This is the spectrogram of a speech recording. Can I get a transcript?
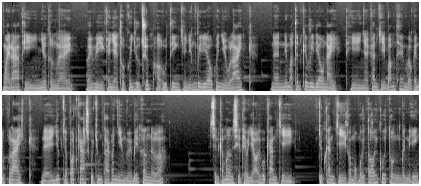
Ngoài ra thì như thường lệ, bởi vì cái giải thuật của youtube họ ưu tiên cho những video có nhiều like, nên nếu mà thích cái video này thì nhờ các anh chị bấm thêm vào cái nút like để giúp cho podcast của chúng ta có nhiều người biết hơn nữa xin cảm ơn sự theo dõi của các anh chị. Chúc các anh chị có một buổi tối cuối tuần bình yên.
